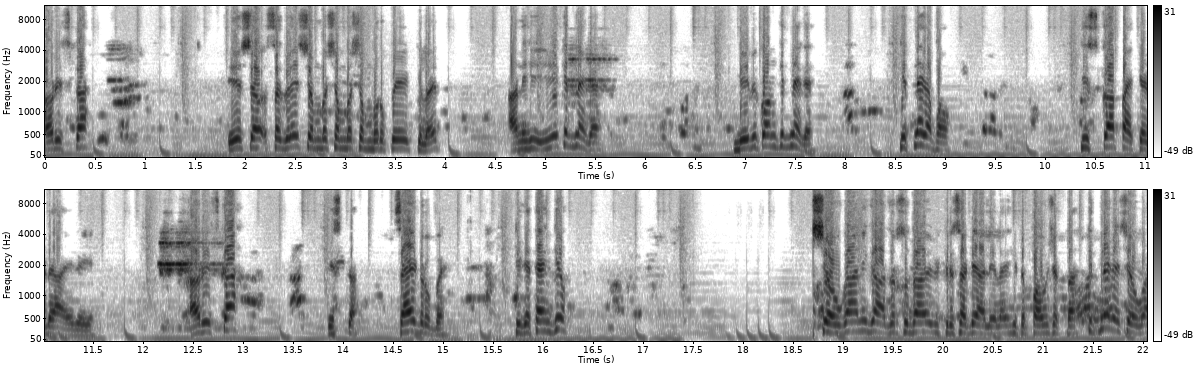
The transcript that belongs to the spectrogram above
और इसका? हे सगळे शंभर शंभर शंभर रुपये किलो आहेत. आणि हे हे कितने काय बेबी कॉर्न कितने काय कितने का भाव? किसका पैकेट आएगा ये? और इसका? इसका. साठ रुपये. ठीक आहे थँक्यू शेवगा आणि गाजर सुद्धा विक्रीसाठी आलेला आहे. इथं पाहू शकता. कितने काय शेवगा?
